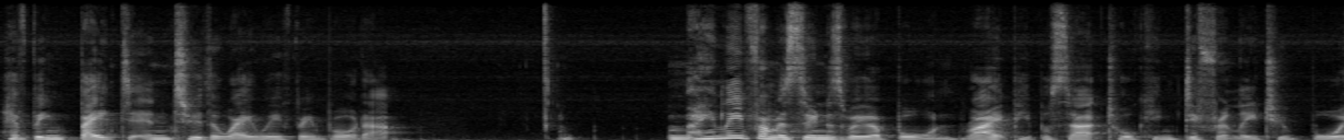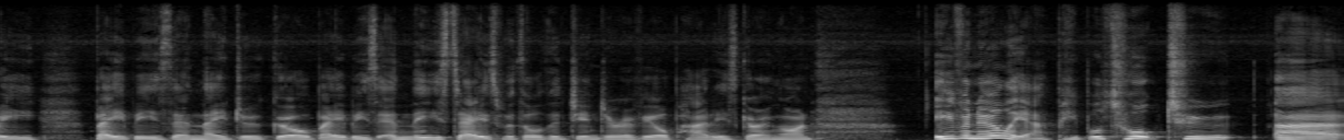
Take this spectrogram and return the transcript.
have been baked into the way we've been brought up. Mainly from as soon as we were born, right? People start talking differently to boy babies than they do girl babies. And these days, with all the gender reveal parties going on, even earlier, people talk to uh,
